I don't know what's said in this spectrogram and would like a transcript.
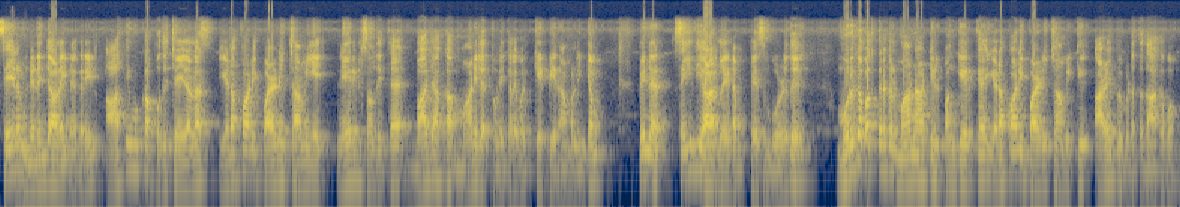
சேலம் நெடுஞ்சாலை நகரில் அதிமுக பொதுச் செயலாளர் எடப்பாடி பழனிசாமியை நேரில் சந்தித்த பாஜக மாநில துணைத் தலைவர் கே பி ராமலிங்கம் பின்னர் செய்தியாளர்களிடம் பேசும்பொழுது முருக பக்தர்கள் மாநாட்டில் பங்கேற்க எடப்பாடி பழனிசாமிக்கு அழைப்பு விடுத்ததாகவும்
